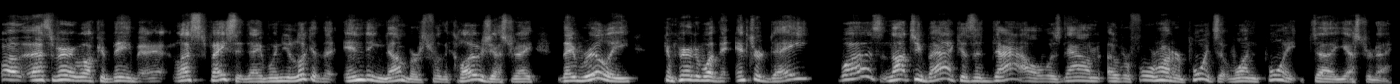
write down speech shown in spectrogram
Well, that's very well could be. But let's face it, Dave, when you look at the ending numbers for the close yesterday, they really, compared to what the intraday was, not too bad because the Dow was down over 400 points at one point uh, yesterday.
